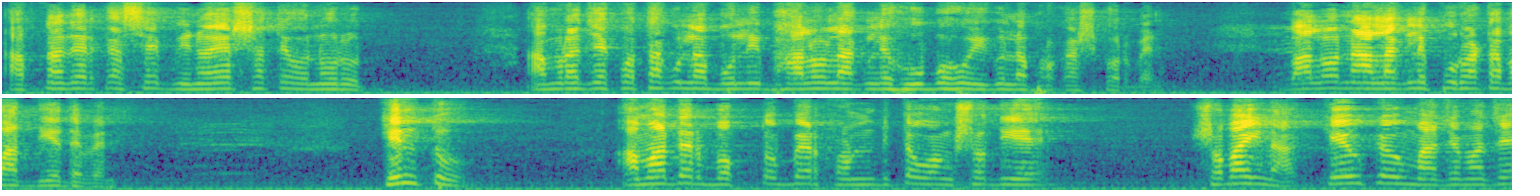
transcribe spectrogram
আপনাদের কাছে বিনয়ের সাথে অনুরোধ। আমরা যে কথাগুলা বলি, ভালো লাগলে হুবহু এগুলা প্রকাশ করবেন। ভালো না লাগলে পুরোটা বাদ দিয়ে দেবেন। কিন্তু আমাদের বক্তব্যের খণ্ডিত অংশ দিয়ে সবাই না, কেউ কেউ মাঝে মাঝে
